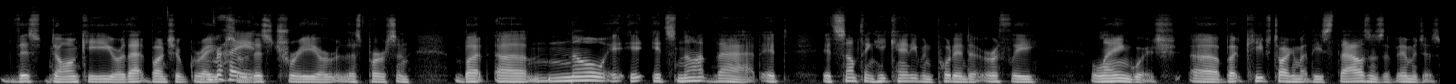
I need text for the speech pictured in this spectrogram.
this donkey or that bunch of grapes or this tree or this person, but uh, no, it, it, it's not that. It it's something he can't even put into earthly language, uh, but keeps talking about these thousands of images.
